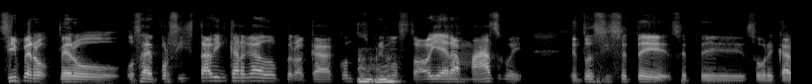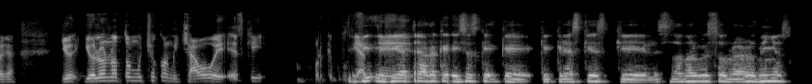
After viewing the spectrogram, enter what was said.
Sí, pero, pero, o sea, de por sí está bien cargado, pero acá con tus Ajá. primos todavía era más, güey. Entonces sí se te, se te sobrecarga. Yo, yo lo noto mucho con mi chavo, güey. Es que, porque pues ya y te- fíjate ahora que dices que, que, que crees que es que les estás dando algo de celular a los niños,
